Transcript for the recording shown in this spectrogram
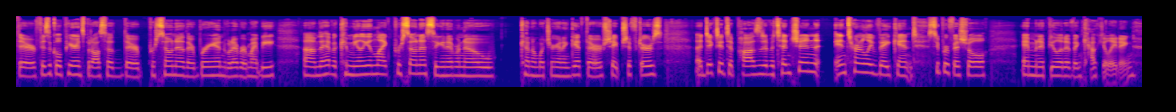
their physical appearance, but also their persona, their brand, whatever it might be. Um, they have a chameleon like persona, so you never know kind of what you're going to get. They're shapeshifters, addicted to positive attention, internally vacant, superficial, and manipulative and calculating.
